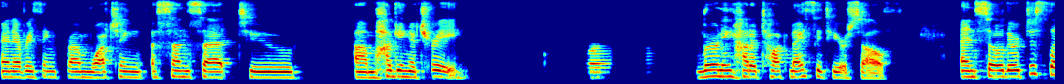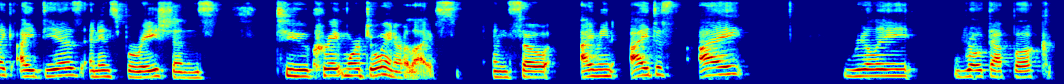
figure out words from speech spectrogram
And everything from watching a sunset to um, hugging a tree or learning how to talk nicely to yourself. And so they're just like ideas and inspirations to create more joy in our lives. And so, I mean, I just, I really wrote that book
